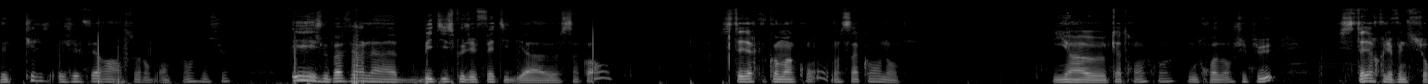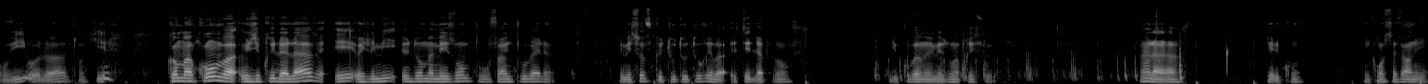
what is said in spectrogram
je Je vais faire un sol en plan, bien sûr. Et je vais pas faire la bêtise que j'ai faite il y a 5 ans. C'est-à-dire que comme un con, dans 5 ans, non. Il y a 4 ans, je crois, ou 3 ans, je sais plus. C'est-à-dire que j'ai fait une survie, voilà, tranquille. Comme un con, bah, j'ai pris de la lave et je l'ai mis dans ma maison pour faire une poubelle. Mais sauf que tout autour, eh bah, c'était de la planche. Du coup, bah, ma maison a pris feu. Ah là là, quel con. Il commence à faire nuit.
